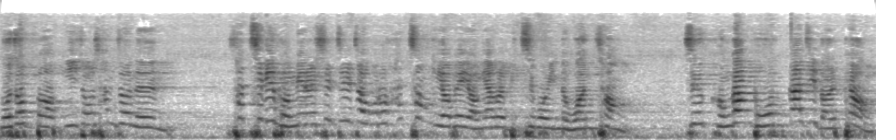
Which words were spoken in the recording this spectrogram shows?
노조법 2조 3조는 사측의 범위를 실질적으로 하청 기업에 영향을 미치고 있는 원청, 즉 건강보험까지 넓혀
